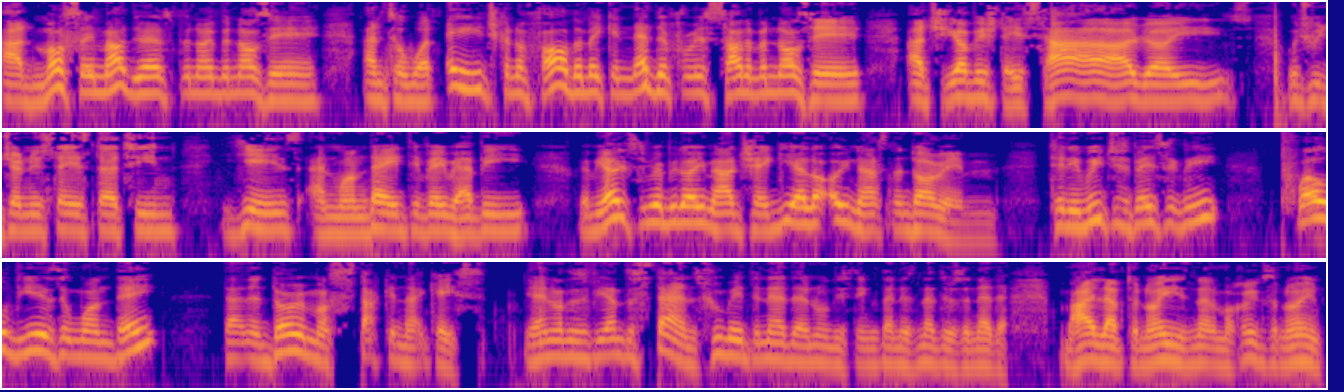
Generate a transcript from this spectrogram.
Ad Mosei Madres Benoy Benoze. Until what age can a father make a edit for his son of a Noze? At Yovish De Sarais, which we generally say is 13 years and one day, Tivei Rabbi. Rabbi Yossi Rabbi Doim Ad Shegia La'oinas Nadorim. Till he reaches basically 12 years in one day, that the Dorim are stuck in that case. Yeah, in other words, if he understands who made the neder and all these things, then his neder is a neder. My love to know he's not know him.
